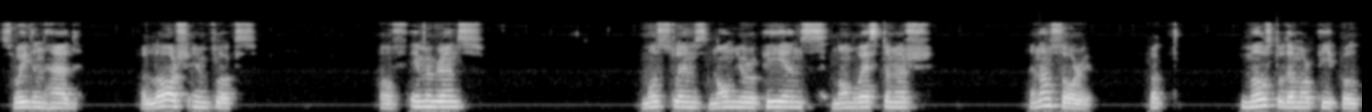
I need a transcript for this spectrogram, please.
Sweden had a large influx of immigrants, Muslims, non-Europeans, non-Westerners, and I'm sorry, but most of them are people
